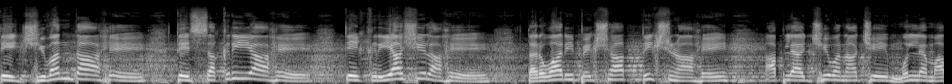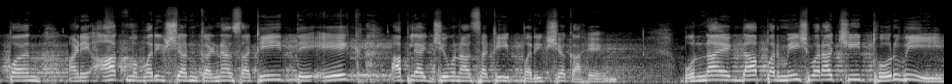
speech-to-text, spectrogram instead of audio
ते जिवंत आहे ते सक्रिय आहे ते क्रियाशील आहे. तरवारीपेक्षा तीक्ष्ण आहे आपल्या जीवनाचे मूल्यमापन आणि आत्मपरीक्षण करण्यासाठी ते एक आपल्या जीवनासाठी परीक्षक आहे. पुन्हा एकदा परमेश्वराची थोरवी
